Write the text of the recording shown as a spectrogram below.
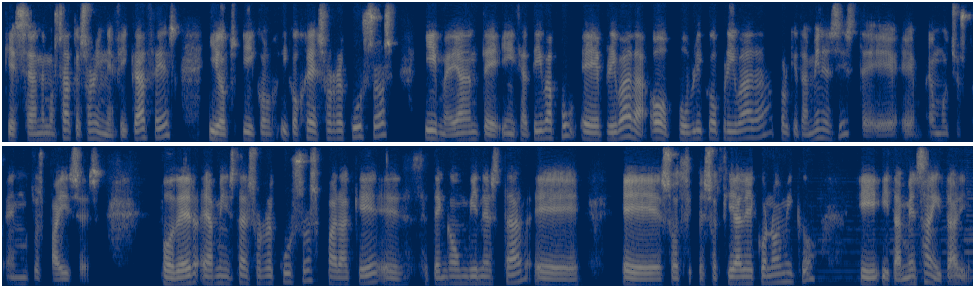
que se han demostrado que son ineficaces y, y, coger esos recursos y mediante iniciativa eh, privada o público-privada, porque también existe eh, en, muchos, en muchos países, poder administrar esos recursos para que eh, se tenga un bienestar social, económico y también sanitario.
